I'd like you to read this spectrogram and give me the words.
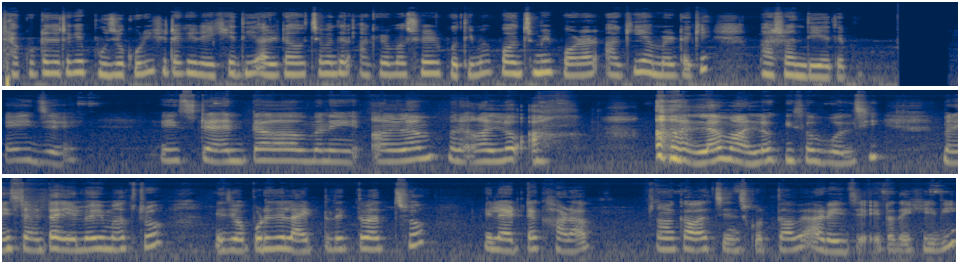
ঠাকুরটা যেটাকে পুজো করি সেটাকে রেখে দিই। আর এটা হচ্ছে আমাদের আগের বছরের প্রতিমা। পঞ্চমী পড়ার আগেই আমরা এটাকে ভাষণ দিয়ে দেব। এই যে, এই স্ট্যান্ডটা মানে আনলাম মানে আনলো আনলাম, আনলো কী সব বলছি? মানে এই স্ট্যান্ডটা এলোই মাত্র। এই যে ওপরে যে লাইটটা দেখতে পাচ্ছ, এই লাইটটা খারাপ। আমাকে আবার চেঞ্জ করতে হবে। আর এই যে এটা দেখিয়ে দিই।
